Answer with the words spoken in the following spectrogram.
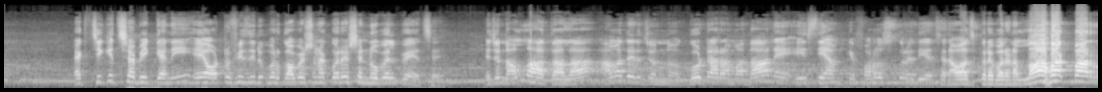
এক চিকিৎসা বিজ্ঞানী এই অটোফিজির উপর গবেষণা করে সে নোবেল পেয়েছে। এজন্য আল্লাহ তালা আমাদের জন্য গোটা রামাদানে এই সিয়ামকে ফরজ করে দিয়েছেন। আওয়াজ করে বলেন, আল্লাহ আকবার!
